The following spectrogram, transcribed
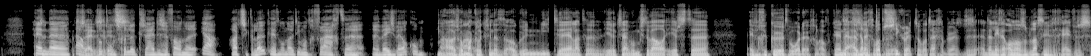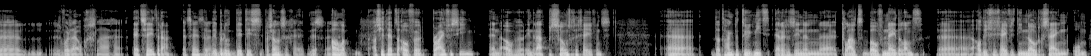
En uh, nou, tot ons geluk zeiden ze van, uh, ja, hartstikke leuk. Heeft nog nooit iemand gevraagd, uh, wees welkom. Nou, zo maar, makkelijk ging dat ook weer niet. Hè? Laten we eerlijk zijn, we moesten wel eerst even gekeurd worden, geloof ik. Hè? Dat is allemaal top secret, toch, wat daar gebeurt. Dus daar liggen al onze belastinggegevens, worden daar opgeslagen. Et cetera. Et cetera. Ik bedoel, dit is... Persoonsgegevens. De, alle, als je het hebt over privacy en over inderdaad persoonsgegevens... Uh, dat hangt natuurlijk niet ergens in een uh, cloud boven Nederland. Al die gegevens die nodig zijn om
